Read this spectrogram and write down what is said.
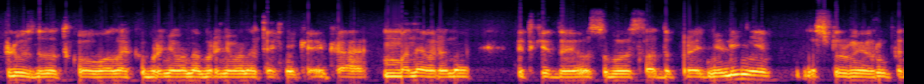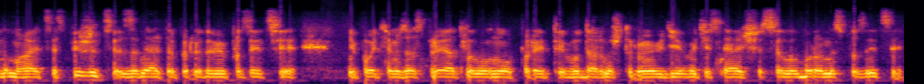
плюс додатково легкоброньована броньована техніка, яка маневрено підкидає особовий склад до передньої лінії. Штурмові групи намагаються спіжитися, зайняти передові позиції і потім за сприятливих умов перейти в ударну штурмові дії, витісняючи сили оборони з позицій.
